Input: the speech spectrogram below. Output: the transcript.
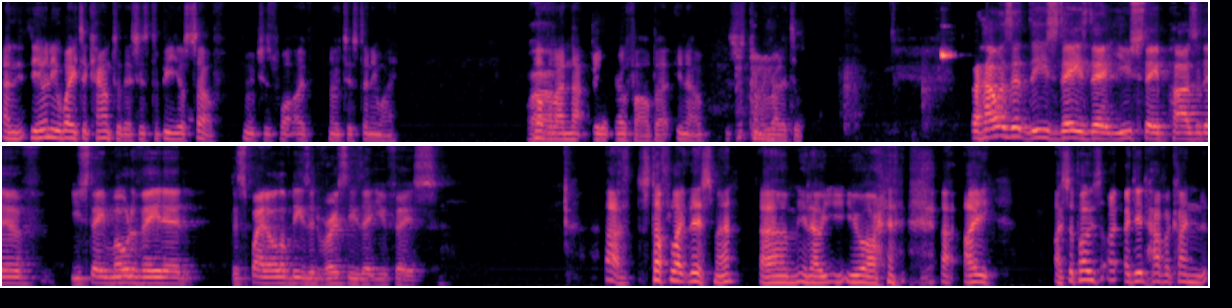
And the only way to counter this is to be yourself, which is what I've noticed anyway. Wow. Not that I'm that big a profile, but you know, it's just kind of relative. So how is it these days that you stay positive, you stay motivated despite all of these adversities that you face? Uh, stuff like this, man. Um, you know, you, you are. I, I suppose I, I, did have a kind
